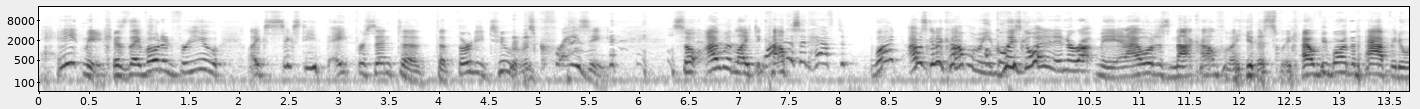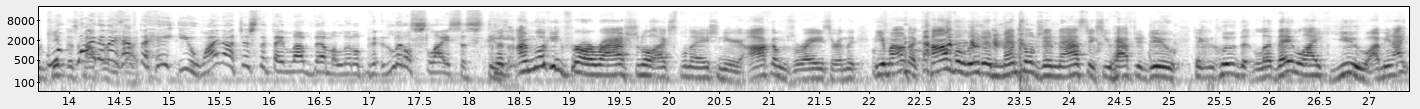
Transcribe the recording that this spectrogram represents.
hate me because they voted for you like sixty eight percent to to thirty two. It was crazy. So I would like to compliment Why does it have to? What? I was going to compliment you. Oh, go- Please go ahead and interrupt me, and I will just not compliment you this week. I would be more than happy to keep this Why do they have aside. to hate you? Why not just that they love them a little bit, a little slice of Steve? Because I'm looking for a rational explanation here. Occam's razor and the, the amount of convoluted mental gymnastics you have to do to conclude that le- they like you. I mean, I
